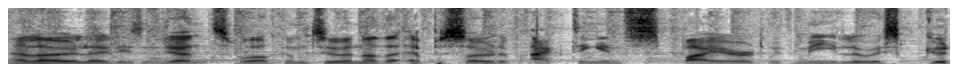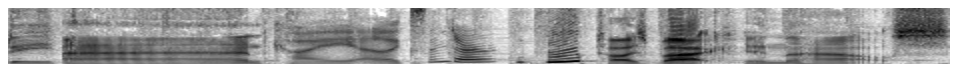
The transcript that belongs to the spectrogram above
Hello, ladies and gents. Welcome to another episode of Acting Inspired with me, Lewis Goody, and Kae Alexander. Kae's back in the house.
